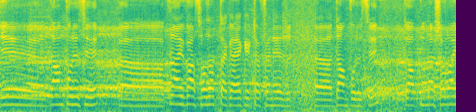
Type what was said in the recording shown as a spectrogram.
যে দাম পড়েছে প্রায় পাঁচ হাজার টাকা এক একটা ফ্যানের দাম পড়েছে। তো আপনারা সবাই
